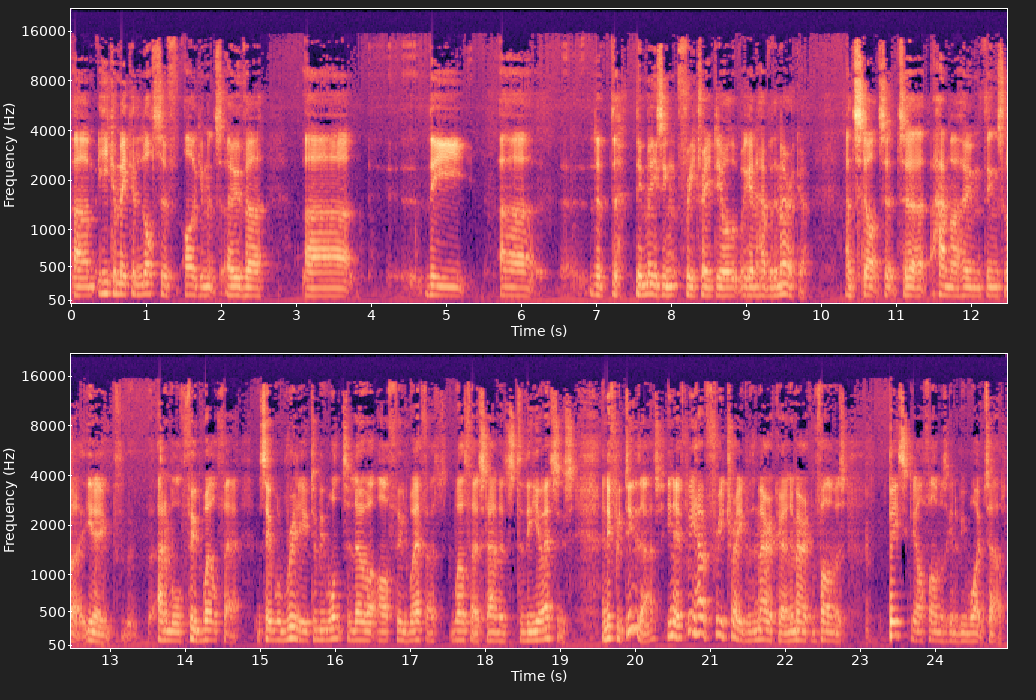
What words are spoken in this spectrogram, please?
Um, he can make a lot of arguments over uh, the, uh, the, the the amazing free trade deal that we're going to have with America, and start to, to hammer home things like you know animal food welfare and say, well, really, do we want to lower our food welfare welfare standards to the US's? And if we do that, you know, if we have free trade with America and American farmers, basically our farmers are going to be wiped out.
